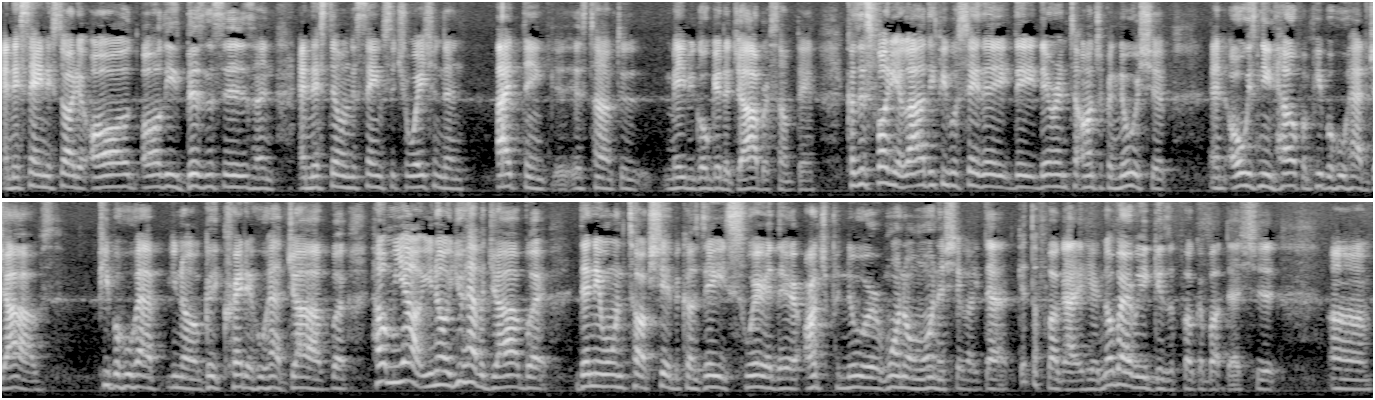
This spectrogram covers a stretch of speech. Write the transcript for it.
and they're saying they started all all these businesses and and they're still in the same situation, then I think it's time to maybe go get a job or something. Cause it's funny, a lot of these people say they, they, they're into entrepreneurship and always need help from people who have jobs. People who have, you know, good credit, who have jobs. But help me out, you know, you have a job, but then they want to talk shit because they swear they're entrepreneur one-on-one and shit like that. Get the fuck out of here. Nobody really gives a fuck about that shit. Um,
